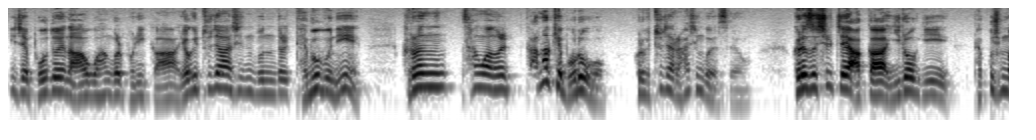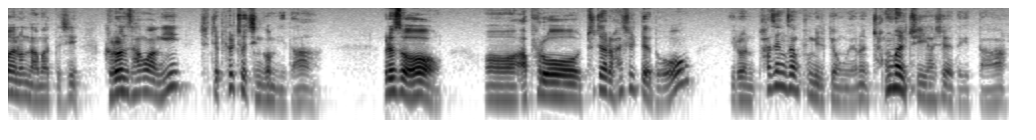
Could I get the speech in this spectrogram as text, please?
이제 보도에 나오고 한 걸 보니까 여기 투자하신 분들 대부분이 그런 상황을 까맣게 모르고 그렇게 투자를 하신 거였어요. 그래서 실제 아까 1억이 190만 원 남았듯이 그런 상황이 실제 펼쳐진 겁니다. 그래서 어, 앞으로 투자를 하실 때도 이런 파생 상품일 경우에는 정말 주의하셔야 되겠다.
